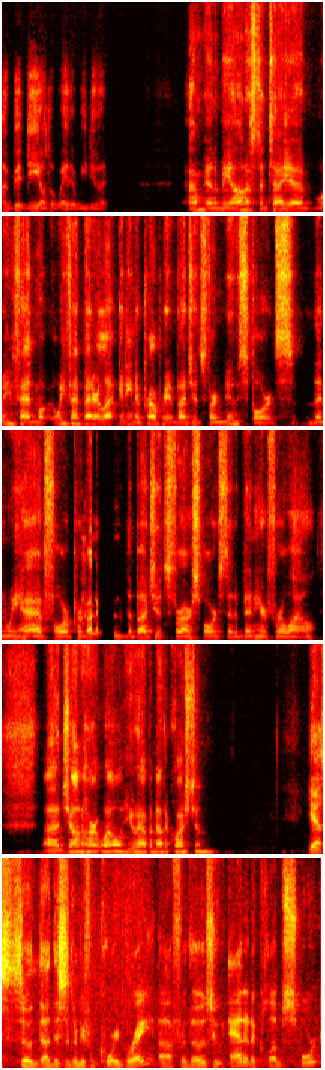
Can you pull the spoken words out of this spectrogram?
a, good deal the way that we do it. I'm going to be honest and tell you we've had we've had better luck getting appropriate budgets for new sports than we have for providing the budgets for our sports that have been here for a while. Uh, John Hartwell, you have another question. Yes. So uh, this is going to be from Corey Bray. Uh, for those who added a club sport,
